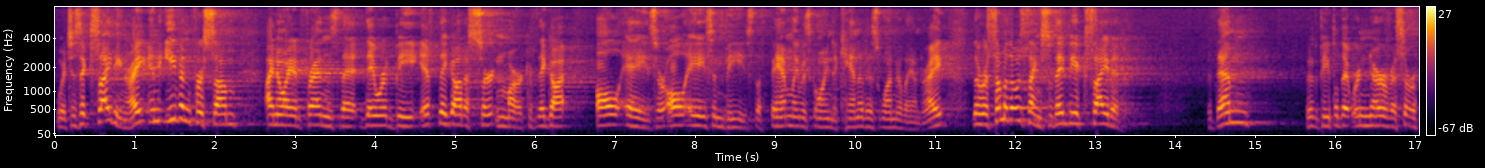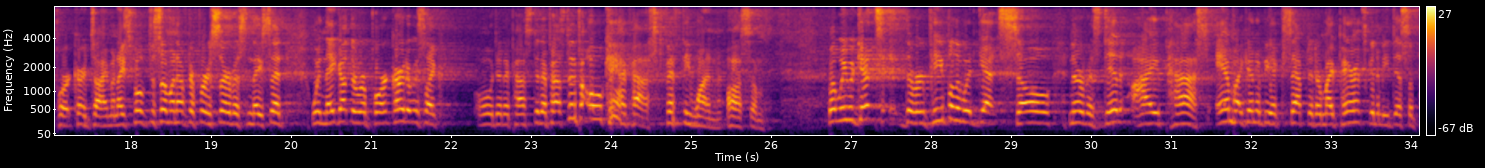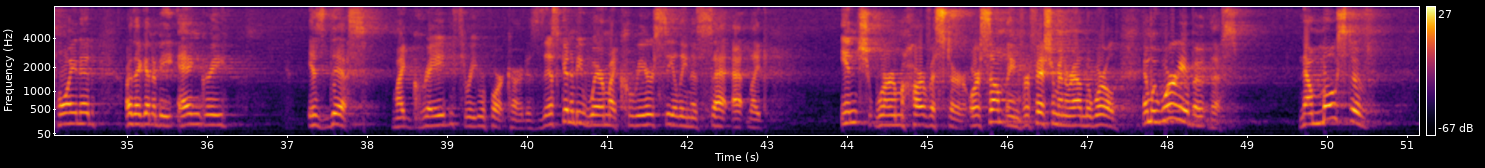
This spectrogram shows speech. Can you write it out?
which is exciting, right? And even for some, I know I had friends that they would be, if they got a certain mark, if they got all A's or all A's and B's, the family was going to Canada's Wonderland, right? There were some of those things, so they'd be excited. But then they're the people that were nervous at report card time. And I spoke to someone after first service, and they said when they got the report card, it was like, oh, did I pass? Did I pass? Did I pass? Okay, I passed. 51. Awesome. But we would get, there were people that would get so nervous. Did I pass? Am I going to be accepted? Are my parents going to be disappointed? Are they going to be angry? Is this my grade three report card? Is this going to be where my career ceiling is set at like inchworm harvester or something for fishermen around the world. And we worry about this. Now, most of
